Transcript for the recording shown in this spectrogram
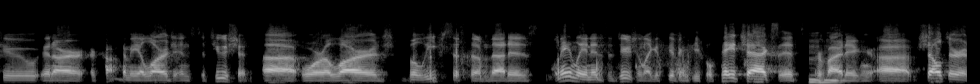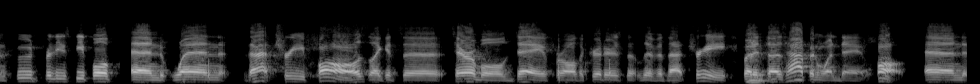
to, in our economy, a large institution uh, or a large belief system that is mainly an institution. Like it's giving people paychecks, it's mm-hmm. providing uh, shelter and food for these people. And when that tree falls, like it's a terrible day for all the critters that live in that tree, but it does happen happen one day, it falls. And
